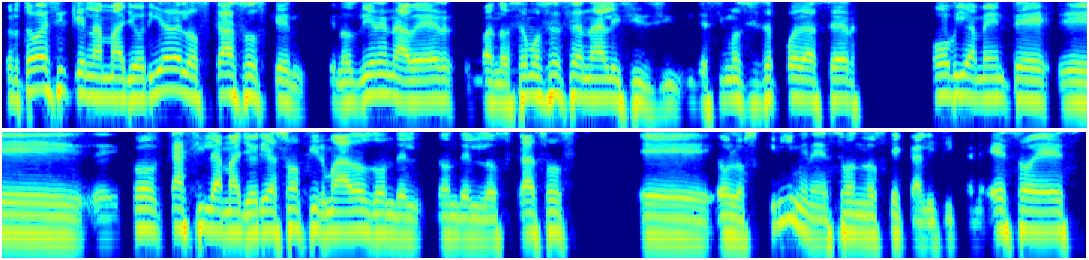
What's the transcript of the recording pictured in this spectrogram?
Pero te voy a decir que en la mayoría de los casos que, que nos vienen a ver, cuando hacemos ese análisis y decimos si se puede hacer, obviamente eh, todo, casi la mayoría son firmados donde, donde los casos eh, o los crímenes son los que califican. Eso es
